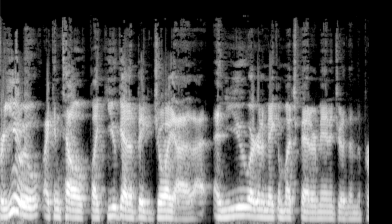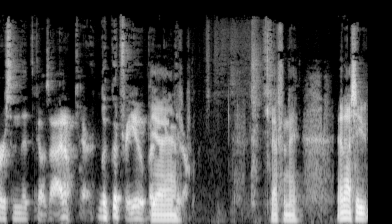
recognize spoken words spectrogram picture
For you, I can tell like you get a big joy out of that, and you are going to make a much better manager than the person that goes, I don't care. Look good for you, but yeah, you know. definitely. And actually,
